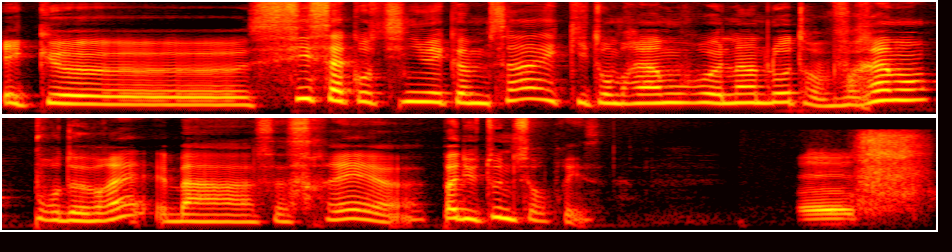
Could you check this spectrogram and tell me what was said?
et que si ça continuait comme ça et qu'ils tomberaient amoureux l'un de l'autre vraiment pour de vrai, eh ben ça serait euh, pas du tout une surprise. Euh, pff,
